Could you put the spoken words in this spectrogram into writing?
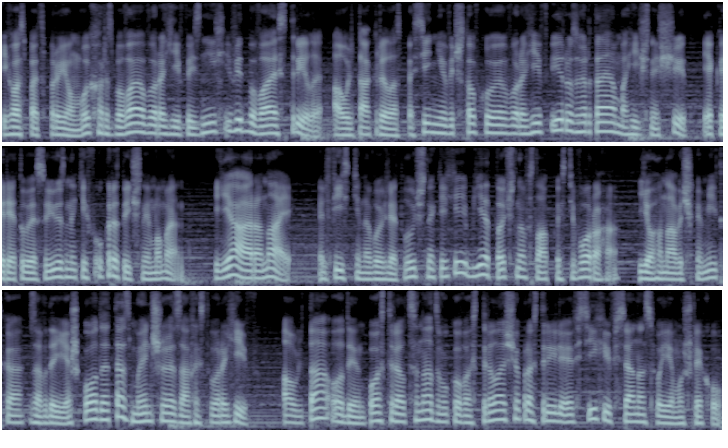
Його спецприйом вихор збиває ворогів із ніг і відбиває стріли, а ульта крила спасіння відштовхує ворогів і розгортає магічний щит, який рятує союзників у критичний момент. Є Аранай, ельфійський на вигляд лучник, який б'є точно в слабкості ворога. Його навичка мітка завдає шкоди та зменшує захист ворогів. А ульта один постріл це надзвукова стріла, що прострілює всіх і вся на своєму шляху.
